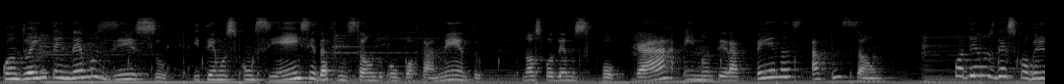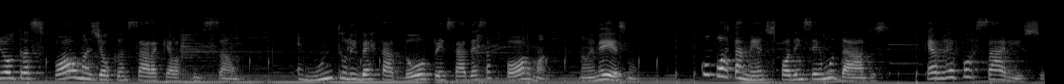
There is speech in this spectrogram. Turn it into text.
Quando entendemos isso e temos consciência da função do comportamento, nós podemos focar em manter apenas a função. Podemos descobrir outras formas de alcançar aquela função. É muito libertador pensar dessa forma, não é mesmo? Comportamentos podem ser mudados. Quero reforçar isso.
